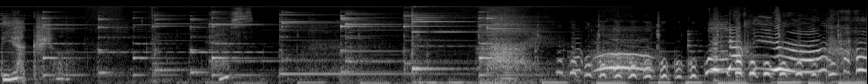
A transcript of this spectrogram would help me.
the action. Yes? They're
